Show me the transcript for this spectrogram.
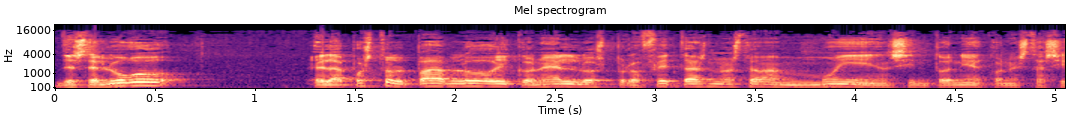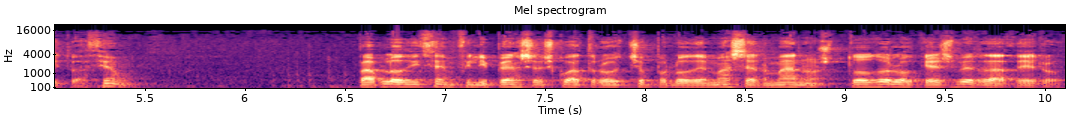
Desde luego, el apóstol Pablo y con él los profetas no estaban muy en sintonía con esta situación. Pablo dice en Filipenses 4:8, por lo demás, hermanos, todo lo que es verdadero,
